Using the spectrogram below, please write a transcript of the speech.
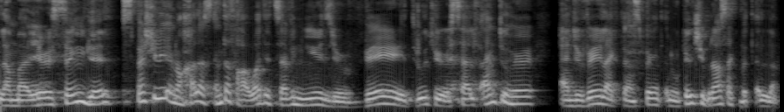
لما you're single especially إنه خلص أنت تعودت 7 years you're very true to yourself and to her and you're very like transparent إنه كل شيء براسك بتقلها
